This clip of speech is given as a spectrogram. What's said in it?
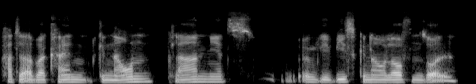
Hatte aber keinen genauen Plan jetzt, irgendwie, wie es genau laufen soll.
